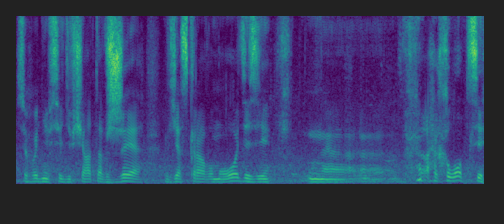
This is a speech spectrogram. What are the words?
Сьогодні всі дівчата вже в яскравому одязі. Е, А хлопці,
